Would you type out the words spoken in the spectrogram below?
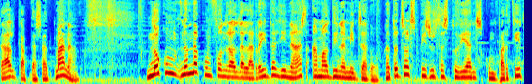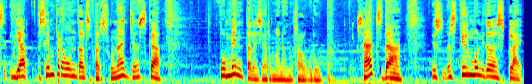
del cap de setmana. No, no hem de confondre el de la Rei de Llinars amb el dinamitzador, que tots els pisos d'estudiants compartits hi ha sempre un dels personatges que fomenta la germana entre el grup saps? De, és estil monitor d'esplai.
